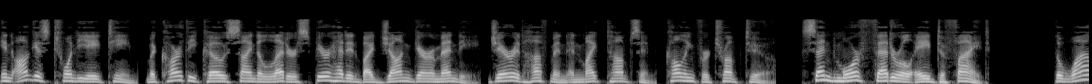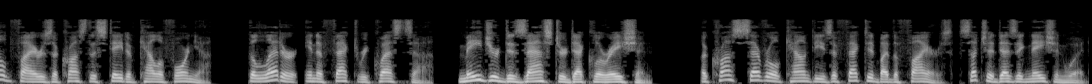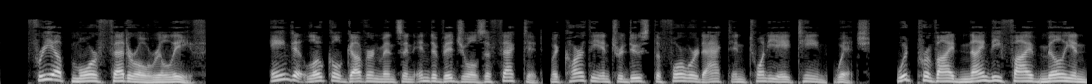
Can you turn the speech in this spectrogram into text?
In August 2018, McCarthy co-signed a letter spearheaded by John Garamendi, Jared Huffman and Mike Thompson, calling for Trump to "...send more federal aid to fight," the wildfires across the state of California. The letter, in effect requests a "...major disaster declaration," across several counties affected by the fires, such a designation would "...free up more federal relief." Aimed at local governments and individuals affected, McCarthy introduced the Forward Act in 2018, which would provide $95 million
